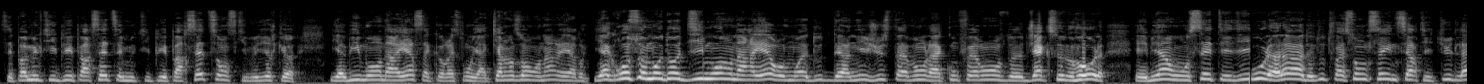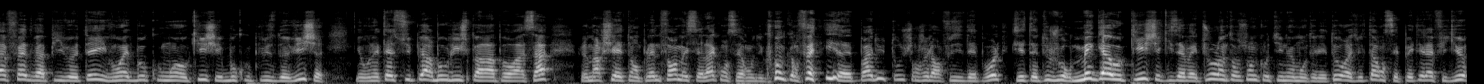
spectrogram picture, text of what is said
c'est pas multiplié par 7, c'est multiplié par 700, ce qui veut dire que il y a 8 mois en arrière, ça correspond il y a 15 ans en arrière. Il y a grosso modo 10 mois en arrière au mois d'août dernier juste avant la conférence de Jackson Hole, eh bien, on s'était dit, oulala, là là, de toute façon, c'est une certitude, la Fed va pivoter, ils vont être beaucoup moins au quiche et beaucoup plus de viches. Et on était super bullish par rapport à ça. Le marché était en pleine forme et c'est là qu'on s'est rendu compte qu'en fait, ils n'avaient pas du tout changé leur fusil d'épaule, qu'ils étaient toujours méga au et qu'ils avaient toujours l'intention de continuer à monter les taux. Résultat, on s'est pété la figure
